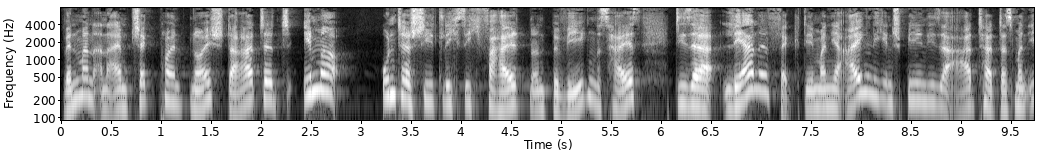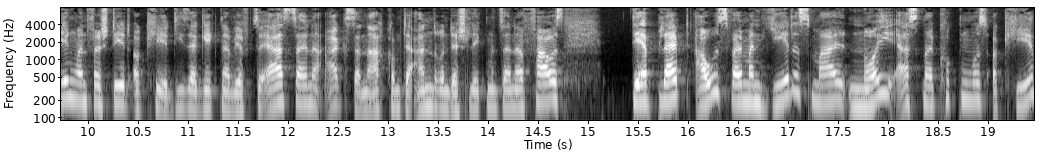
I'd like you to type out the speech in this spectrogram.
wenn man an einem Checkpoint neu startet, immer unterschiedlich sich verhalten und bewegen. Das heißt, dieser Lerneffekt, den man ja eigentlich in Spielen dieser Art hat, dass man irgendwann versteht, okay, dieser Gegner wirft zuerst seine Axt, danach kommt der andere und der schlägt mit seiner Faust der bleibt aus, weil man jedes Mal neu erstmal gucken muss, okay,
